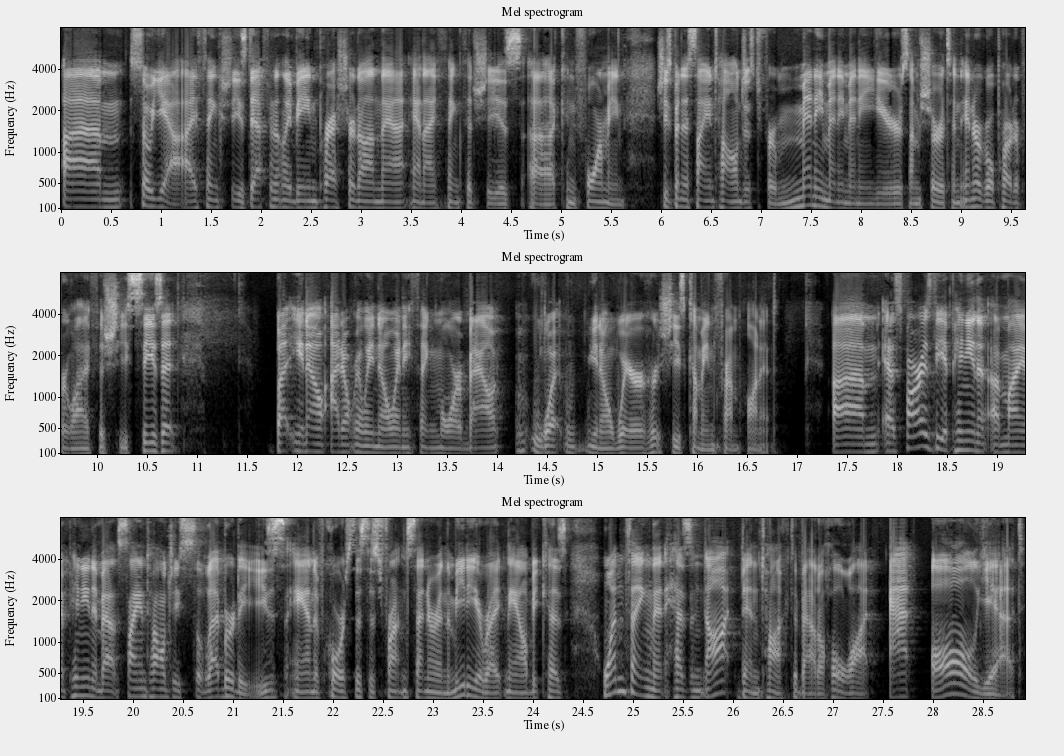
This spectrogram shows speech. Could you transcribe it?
um, so yeah, I think she's definitely being pressured on that, and I think that she is uh, conforming. She's been a Scientologist for many, many, many years. I'm sure it's an integral part of her life as she sees it. But you know, I don't really know anything more about what you know where her, she's coming from on it. Um, as far as the opinion, uh, my opinion about Scientology celebrities, and of course, this is front and center in the media right now because one thing that has not been talked about a whole lot at all yet.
